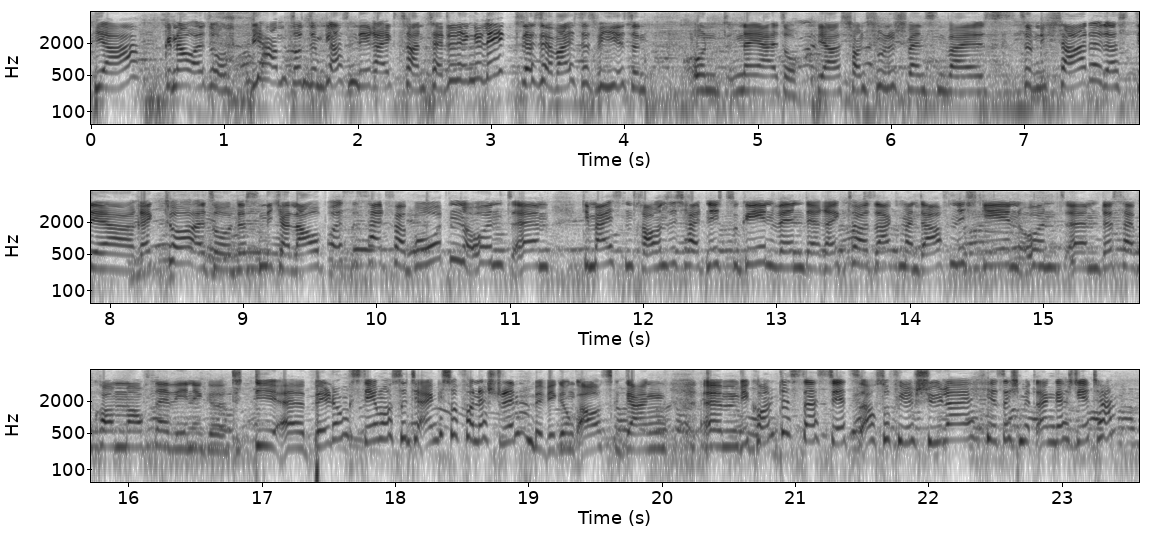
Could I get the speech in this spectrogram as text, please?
Ja, genau. Also wir haben es uns im Klassenlehrer extra einen Zettel hingelegt, dass er weiß, dass wir hier sind. Und naja, also ja, schon Schule schwänzen, weil es ist ziemlich schade, dass der Rektor also das nicht erlaubt. Es ist halt verboten und ähm, die meisten trauen sich halt nicht zu gehen, wenn der Rektor sagt, man darf nicht gehen und ähm, deshalb kommen auch sehr wenige. Die äh, Bildungsdemos sind ja eigentlich so von der Studentenbewegung ausgegangen. Ähm, wie kommt es, dass jetzt auch so viele Schüler hier sich mit engagiert haben?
